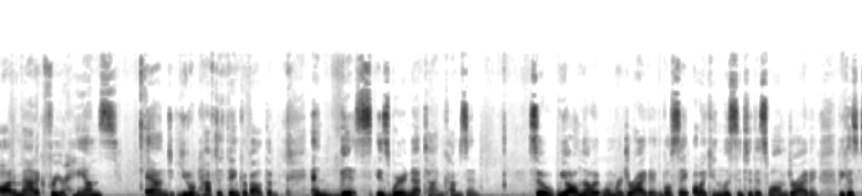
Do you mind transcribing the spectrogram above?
automatic for your hands and you don't have to think about them. And this is where net time comes in. So we all know it when we're driving. We'll say, "Oh, I can listen to this while I'm driving," because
